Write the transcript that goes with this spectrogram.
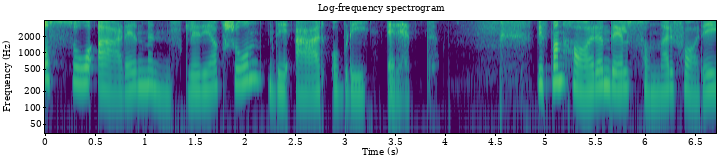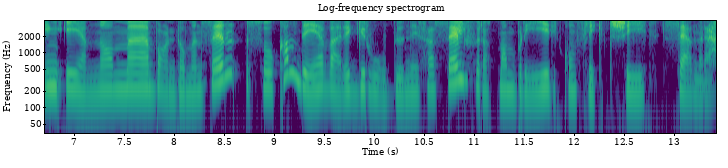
og så er det en menneskelig reaksjon, det er å bli redd. Hvis man har en del sånn erfaring gjennom eh, barndommen sin, så kan det være grobunn i seg selv for at man blir konfliktsky senere.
